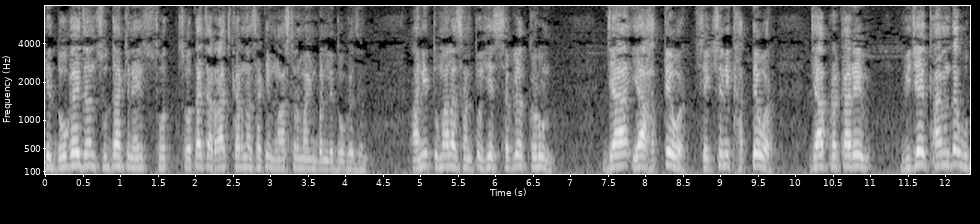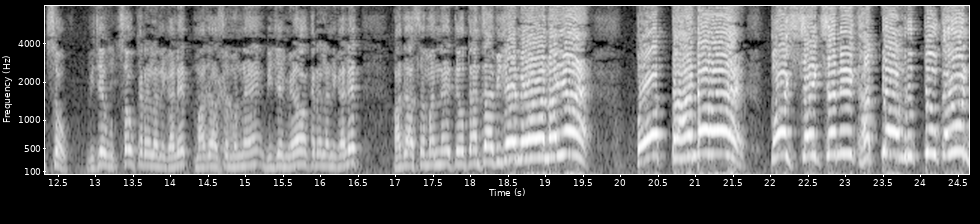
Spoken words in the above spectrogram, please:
हे दोघे जण सुद्धा की नाही स्वतःच्या राजकारणासाठी मास्टर माइंड बनले दोघे जण. आणि तुम्हाला सांगतो हे सगळं करून ज्या या हत्येवर शैक्षणिक हत्येवर ज्या प्रकारे विजय काय म्हणतात उत्सव विजय उत्सव करायला निघालेत माझं असं म्हणणं आहे विजय मेळावा करायला निघालेत. माझं असं म्हणणं आहे तो त्यांचा विजय मेळावा नाहीये. तो तांडव आहे. तो शैक्षणिक हत्या मृत्यू करून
